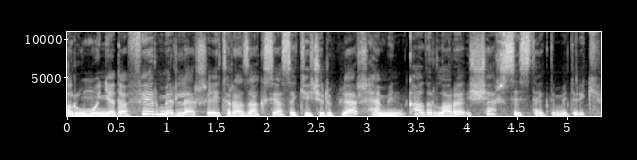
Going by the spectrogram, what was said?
Rumuniyada fermerlər etiraz aksiyası keçiriblər. Həmin kadrları şərhsiz təqdim edirik.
